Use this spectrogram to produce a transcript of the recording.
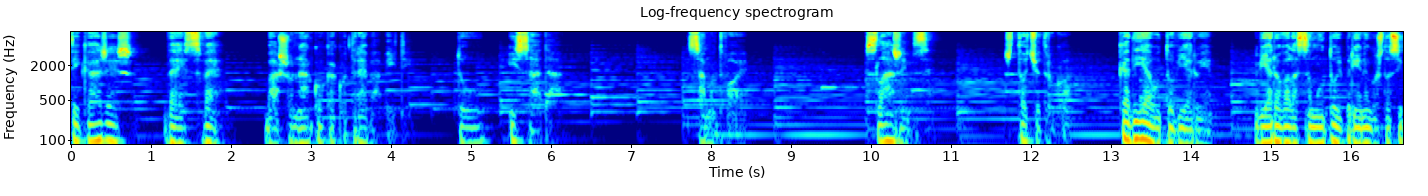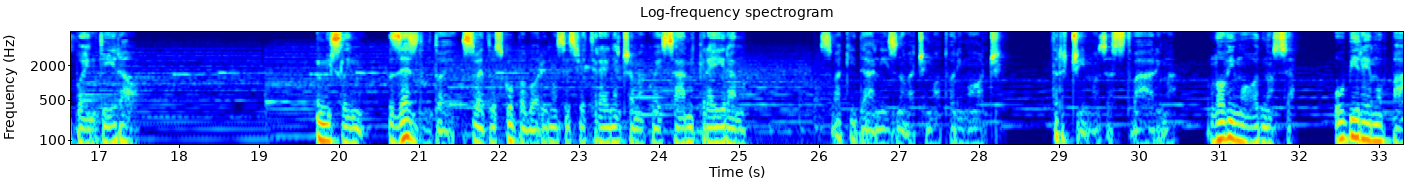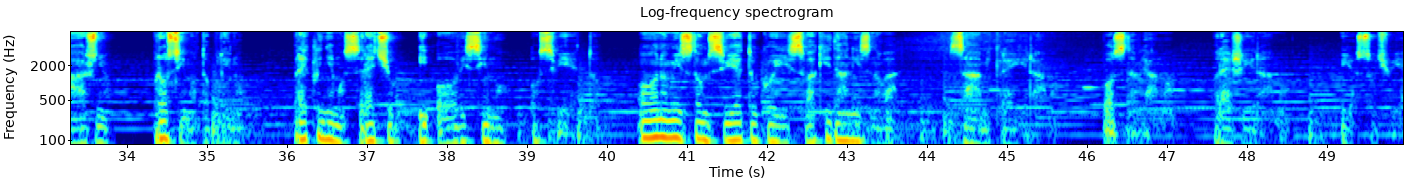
Ti kažeš da je sve baš onako kako treba biti. Tu i sada. Samo tvoje. Slažem se. Što ću drugo? Kad i ja u to vjerujem, vjerovala sam u to i prije nego što si poentirao. Mislim, zeznuto je sve to skupo, borimo se s vjetrenjačama koje sami kreiramo. Svaki dan iznova čim otvorimo oči, trčimo za stvarima, lovimo odnose, ubiremo pažnju, prosimo toplinu, preklinjemo sreću i ovisimo o svijetu. O onom istom svijetu koji svaki dan iznova sami kreiramo, postavljamo, režiramo i osuđujemo.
